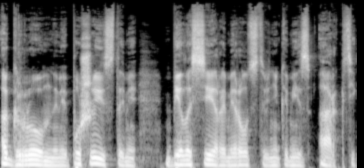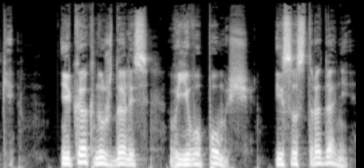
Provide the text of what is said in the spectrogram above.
огромными, пушистыми, белосерыми родственниками из Арктики, и как нуждались в его помощи и сострадании.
